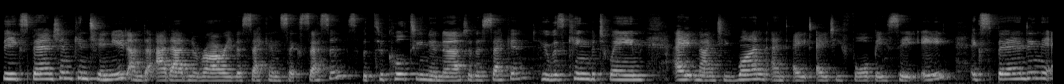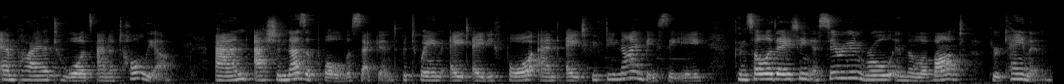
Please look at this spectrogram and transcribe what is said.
The expansion continued under Adad-nirari II's successors, with Tukulti-Ninurta II, who was king between 891 and 884 BCE, expanding the empire towards Anatolia, and Ashurnasirpal II between 884 and 859 BCE, consolidating Assyrian rule in the Levant through Canaan.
